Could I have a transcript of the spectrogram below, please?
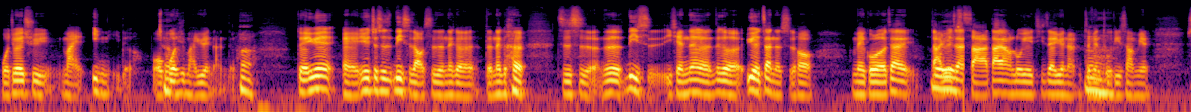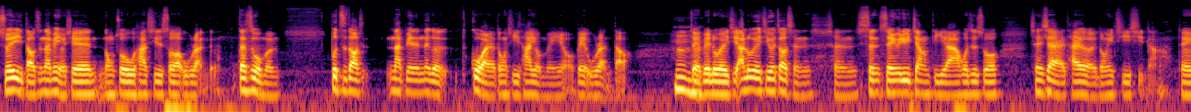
我就会去买印尼的，我不会去买越南的，嗯，对，因为诶、因为就是历史老师的那个的那个 知识了，那历史以前那个那个越战的时候，美国在打越战撒了大量落叶剂在越南这片土地上面，所以导致那边有些农作物它其实受到污染的，但是我们不知道那边的那个过来的东西它有没有被污染到，嗯，对，被落叶剂啊，落叶剂会造成成生生育率降低啊，或者说生下来胎儿容易畸形啊，对，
